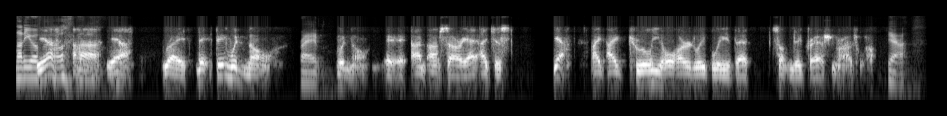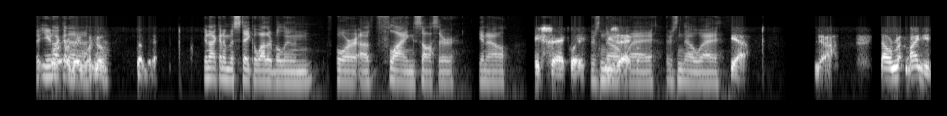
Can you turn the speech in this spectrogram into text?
not a UFO. Yeah, uh, yeah, right. They they would know. Right. Would know. Eh, I'm I'm sorry. I, I just yeah. I I truly wholeheartedly believe that something did crash in Roswell. Yeah. You're not or, or they gonna. wouldn't have said that. You're not gonna mistake a weather balloon for a flying saucer. You know. Exactly. There's no Exactly. way. There's no way. Yeah. Yeah. Now, mind you,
